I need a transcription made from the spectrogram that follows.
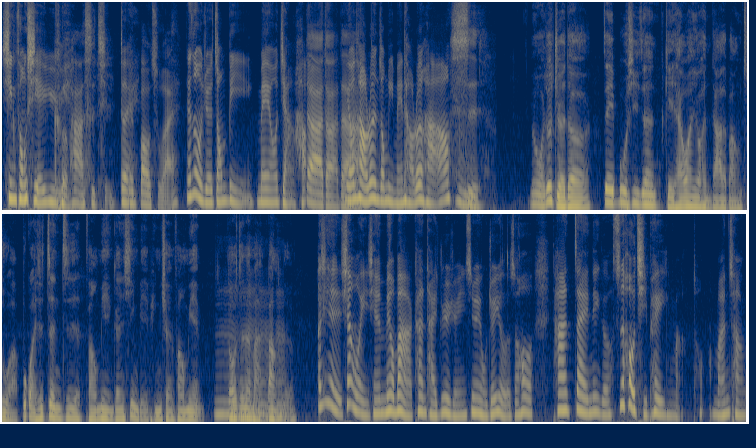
腥风血雨、可怕的事情对爆出来。但是我觉得总比没有讲好。对啊，对啊，对啊，有讨论总比没讨论好。是，没有，我就觉得这一部戏真的给台湾有很大的帮助啊！不管是政治方面跟性别平权方面，都真的蛮棒的。而且像我以前没有办法看台剧的原因，是因为我觉得有的时候他在那个是后期配音嘛，蛮长，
